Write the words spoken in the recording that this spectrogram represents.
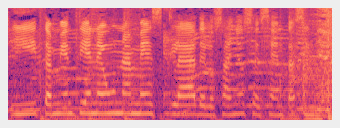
y también tiene una mezcla de los años 60 50.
